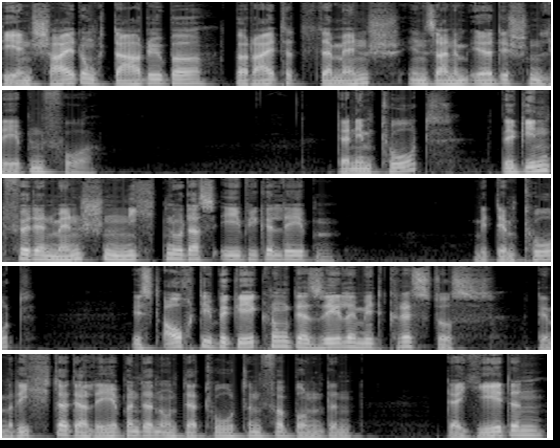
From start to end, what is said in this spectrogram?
Die Entscheidung darüber bereitet der Mensch in seinem irdischen Leben vor. Denn im Tod beginnt für den Menschen nicht nur das ewige Leben. Mit dem Tod ist auch die Begegnung der Seele mit Christus, dem Richter der Lebenden und der Toten, verbunden, der jeden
